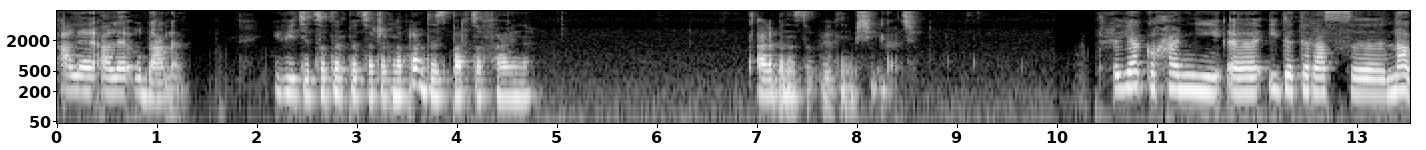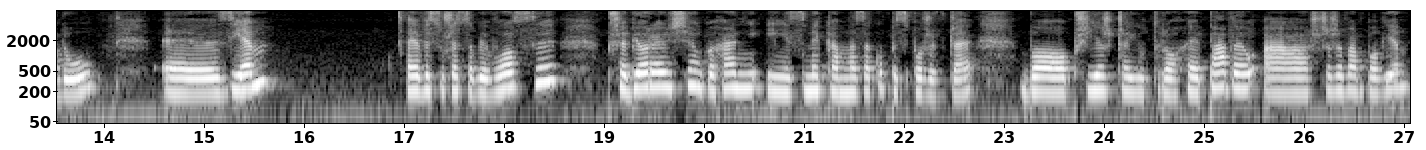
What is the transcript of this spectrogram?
ale, ale udane. I wiecie co, ten plecaczek naprawdę jest bardzo fajny. Ale będę sobie w nim śmigać. Ja, kochani, e, idę teraz e, na dół. Zjem, wysuszę sobie włosy, przebiorę się, kochani, i zmykam na zakupy spożywcze, bo przyjeżdża jutro Paweł, a szczerze Wam powiem,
